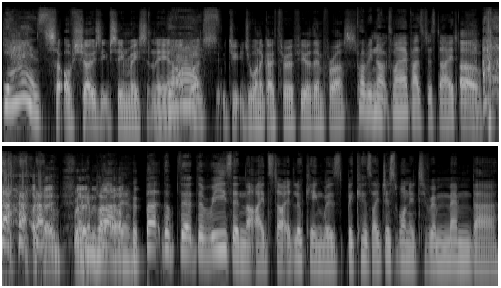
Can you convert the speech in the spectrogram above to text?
Yes. so of shows that you've seen recently and Yes. artworks. Do, you- do you want to go through a few of them for us? Probably not, because my iPad's just died. Oh, okay. We'll I can it plug there. in. But the, the the reason that I'd started looking was because I just wanted to remember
